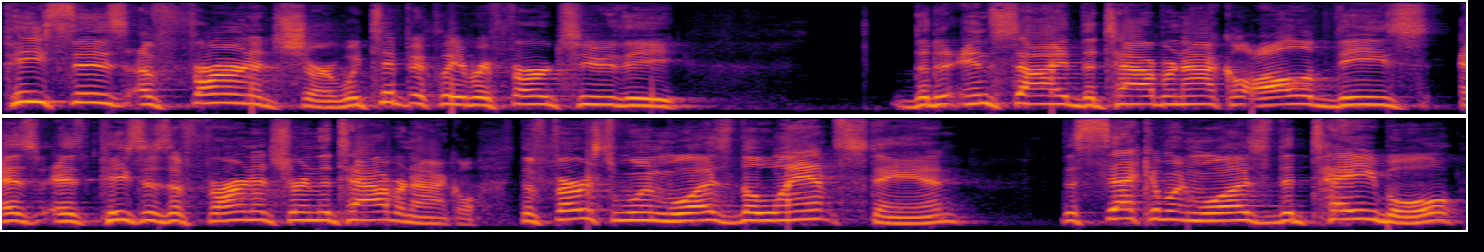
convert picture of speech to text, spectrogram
pieces of furniture. We typically refer to the, the inside the tabernacle, all of these as, as pieces of furniture in the tabernacle. The first one was the lampstand, the second one was the table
